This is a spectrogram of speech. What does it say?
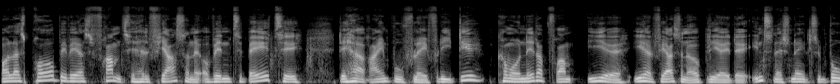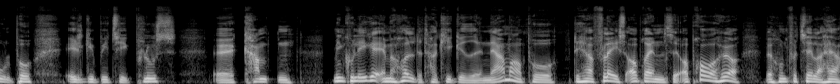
Og lad os prøve at bevæge os frem til 70'erne og vende tilbage til det her regnbueflag, fordi det kommer jo netop frem i, øh, i 70'erne og bliver et øh, internationalt symbol på LGBT plus uh, kampen. Min kollega Emma Holtet har kigget nærmere på det her flags oprindelse og prøver at høre, hvad hun fortæller her.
